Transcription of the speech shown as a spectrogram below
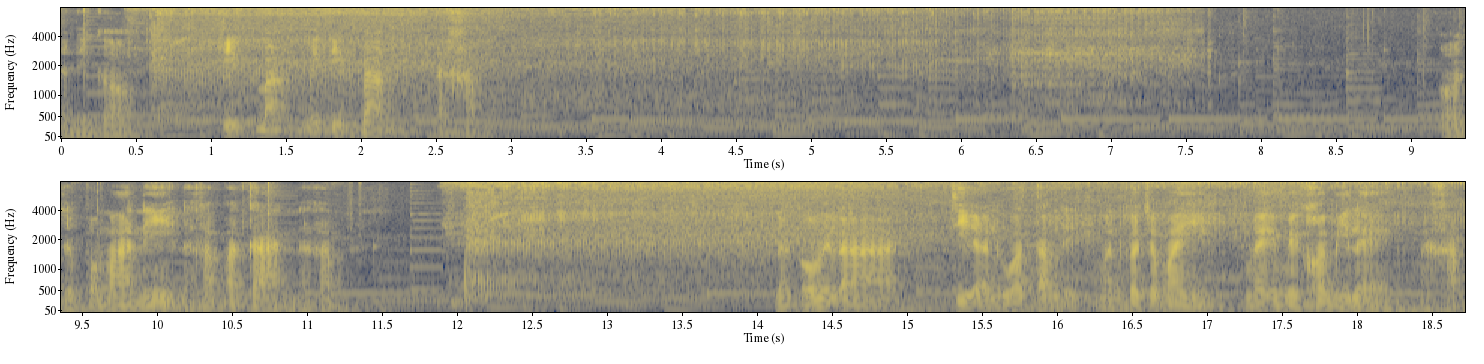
อันนี้ก็ติดบ้างไม่ติดบ้างนะครับ ก็จะประมาณนี้นะครับอาการนะครับ แล้วก็เวลาเจียหรือว่าตัดเหล็กมันก็จะไม่ไม่ไม่ค่อยมีแรงนะครับ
